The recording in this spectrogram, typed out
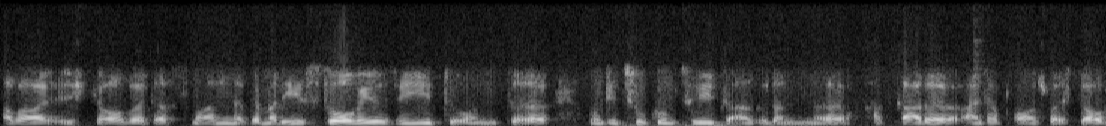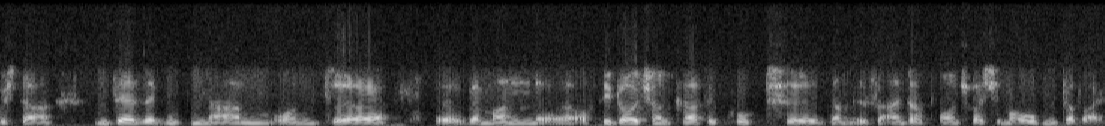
Aber ich glaube, dass man, wenn man die Historie sieht und, äh, und die Zukunft sieht, also dann äh, hat gerade Eintracht Braunschweig, glaube ich, da einen sehr, sehr guten Namen. Und äh, äh wenn man äh, auf die Deutschlandkarte guckt, äh, dann ist Eintracht Braunschweig immer oben mit dabei.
